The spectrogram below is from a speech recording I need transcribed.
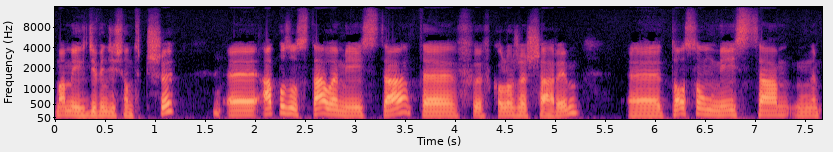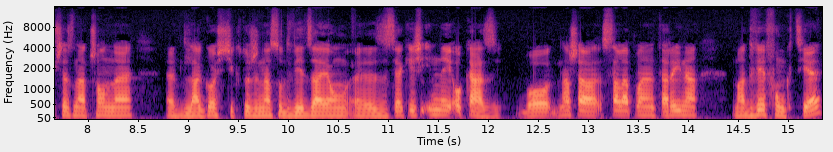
Mamy ich 93, e, a pozostałe miejsca, te w, w kolorze szarym, e, to są miejsca mm, przeznaczone e, dla gości, którzy nas odwiedzają e, z jakiejś innej okazji, bo nasza sala planetaryjna ma dwie funkcje.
